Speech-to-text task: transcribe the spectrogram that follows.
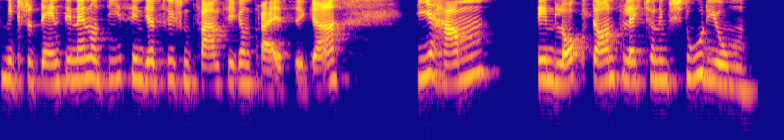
mit Studentinnen und die sind ja zwischen 20 und 30, ja. Die haben den Lockdown vielleicht schon im Studium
